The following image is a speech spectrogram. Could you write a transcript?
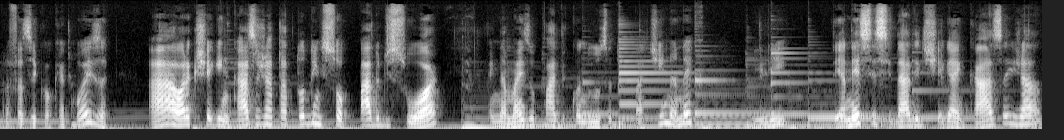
para fazer qualquer coisa, a hora que chega em casa já está todo ensopado de suor Ainda mais o padre quando usa do patina, né? Ele tem a necessidade de chegar em casa e já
